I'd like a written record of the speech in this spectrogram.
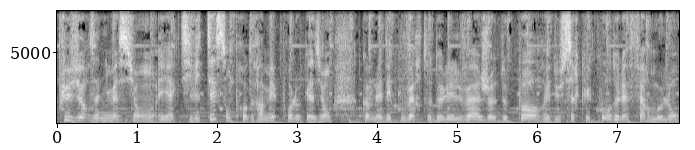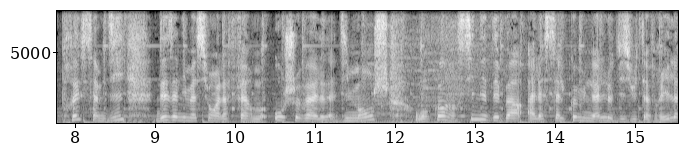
Plusieurs animations et activités sont programmées pour l'occasion, comme la découverte de l'élevage de porcs et du circuit court de la ferme au Long Pré samedi, des animations à la ferme au Cheval dimanche, ou encore un ciné-débat à la salle communale le 18 avril.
